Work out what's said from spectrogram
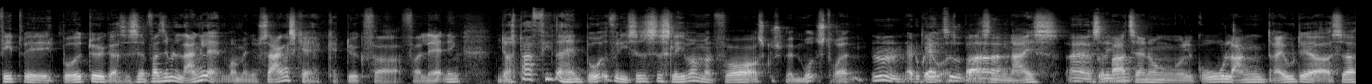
fedt ved båddyk. Altså, så for eksempel Langeland, hvor man jo sagtens kan, kan dykke for, for land, ikke? Men det er også bare fedt at have en båd, fordi så, så slipper man for at skulle svømme mod strømmen. Mm, ja, du Det er altid bare bare... sådan nice. Ja, ja, altså bare tage nogle gode, lange drev der, og så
